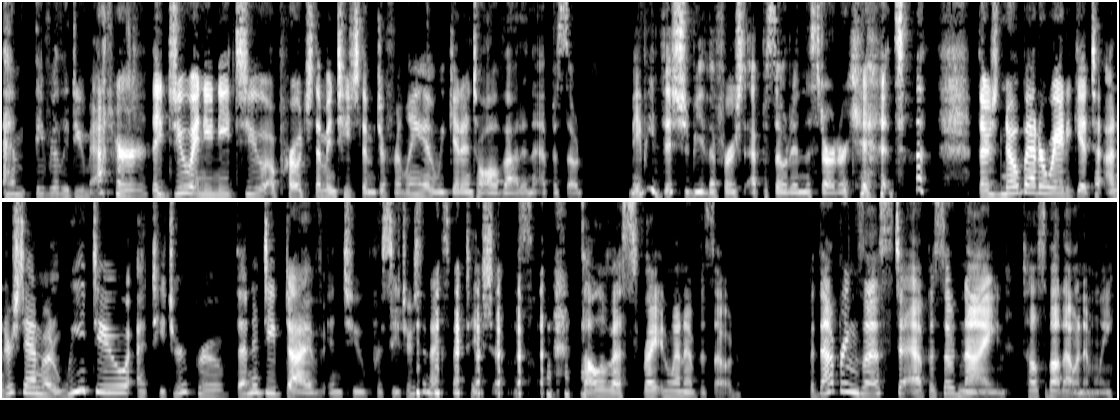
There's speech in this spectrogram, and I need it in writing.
And they really do matter. They do, and you need to approach them and teach them differently. And we get into all of that in the episode. Maybe this should be the first episode in the starter kit. There's no better way to get to understand what we do at Teacher Approved than a deep dive into procedures and expectations. it's all of us right in one episode. But that brings us to episode nine. Tell us about that one, Emily.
